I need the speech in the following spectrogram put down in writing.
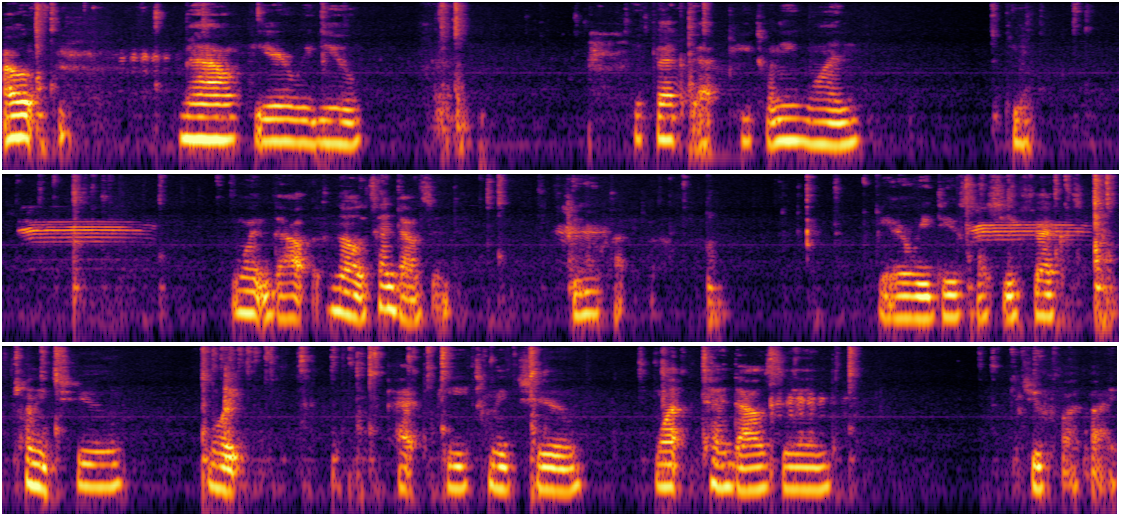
Go. Oh, now here we do effect at P21 to 1,000, no, 10,000. Here we do slash effect 22, wait, at P22, what, 10,000, 255.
